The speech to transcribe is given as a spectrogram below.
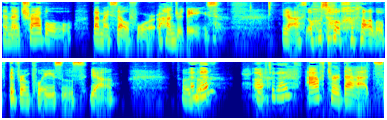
and I traveled by myself for a hundred days. Yeah, also a lot of different places. Yeah. And then after that? after that,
